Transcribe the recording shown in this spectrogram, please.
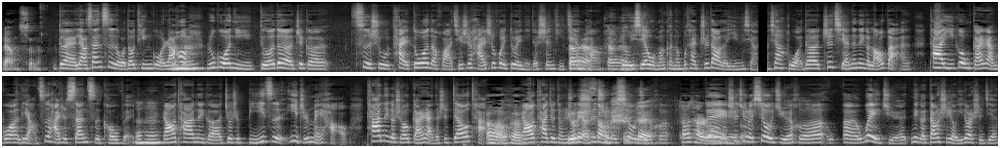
两次的，对，两三次我都听过。然后，嗯如果你得的这个次数太多的话，其实还是会对你的身体健康有一些我们可能不太知道的影响。像我的之前的那个老板，他一共感染过两次还是三次 COVID，、嗯，然后他那个就是鼻子一直没好，他那个时候感染的是 Delta，、然后他就等于说失去了嗅觉和 Delta 对，失失去了嗅觉和呃味觉，那个当时有一段时间，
